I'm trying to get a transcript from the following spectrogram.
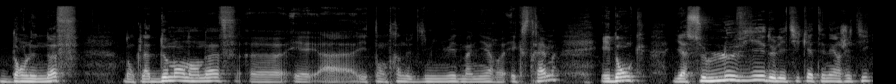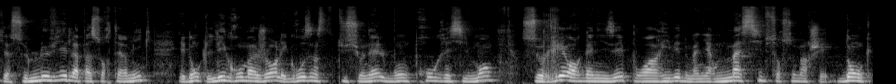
dans le neuf. Donc la demande en neuf euh, est, est, en train de diminuer de manière extrême. Et donc il y a ce levier de l'étiquette énergétique, il y a ce levier de la passoire thermique. Et donc les gros majors, les gros institutionnels vont progressivement se réorganiser pour arriver de manière massive sur ce marché. Donc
